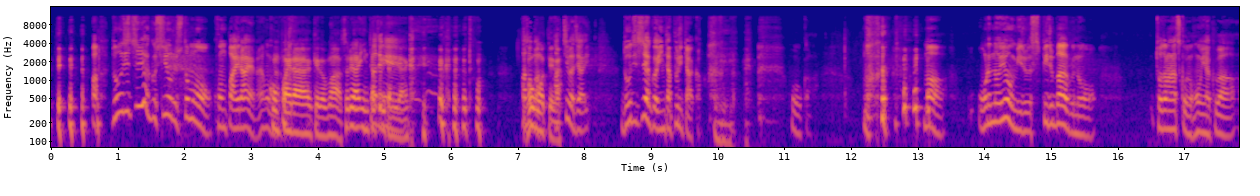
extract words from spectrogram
あ、同時通訳しよる人もコンパイラーやない？コンパイラーやけど、まあ、それはインタープリターみたいな感じかなと。思ってるあっちはじゃあ、同時通訳はインタープリターか。うんほうか。まあ、まあ、俺のよう見るスピルバーグの戸田夏子の翻訳は、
